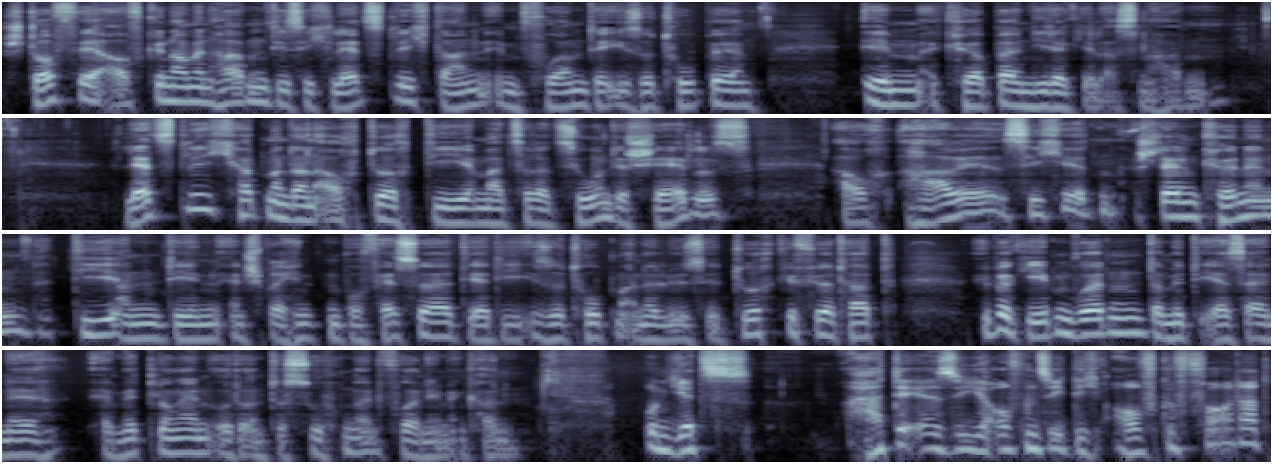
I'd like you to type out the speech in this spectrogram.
Stoffe aufgenommen haben, die sich letztlich dann in Form der Isotope im Körper niedergelassen haben. Letztlich hat man dann auch durch die Mazeration des Schädels auch Haare sicherstellen können, die an den entsprechenden Professor, der die Isotopenanalyse durchgeführt hat, übergeben wurden, damit er seine Ermittlungen oder Untersuchungen vornehmen kann. Und jetzt hatte er Sie ja offensichtlich aufgefordert,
